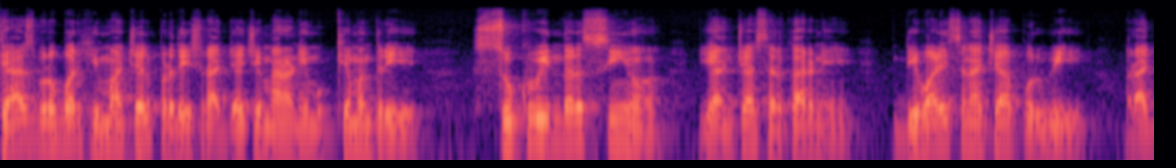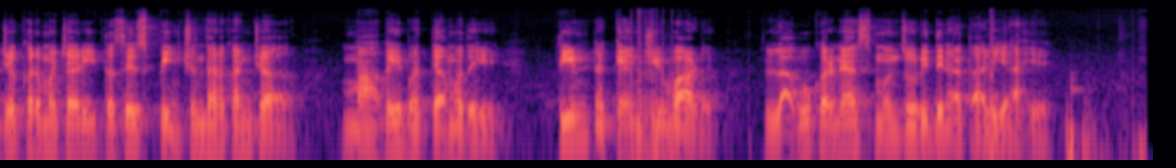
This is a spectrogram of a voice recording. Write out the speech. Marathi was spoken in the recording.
त्याचबरोबर हिमाचल प्रदेश राज्याचे माननीय मुख्यमंत्री सुखविंदर सिंह यांच्या सरकारने दिवाळी सणाच्या पूर्वी राज्य कर्मचारी तसेच पेन्शनधारकांच्या महागाई भत्त्यामध्ये तीन टक्क्यांची वाढ लागू करण्यास मंजुरी देण्यात आली आहे.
